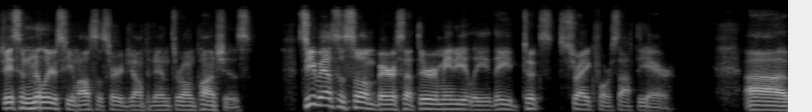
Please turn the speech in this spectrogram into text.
Jason Miller's team also started jumping in, throwing punches. CBS was so embarrassed that they're immediately they took Strike Force off the air. Uh,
